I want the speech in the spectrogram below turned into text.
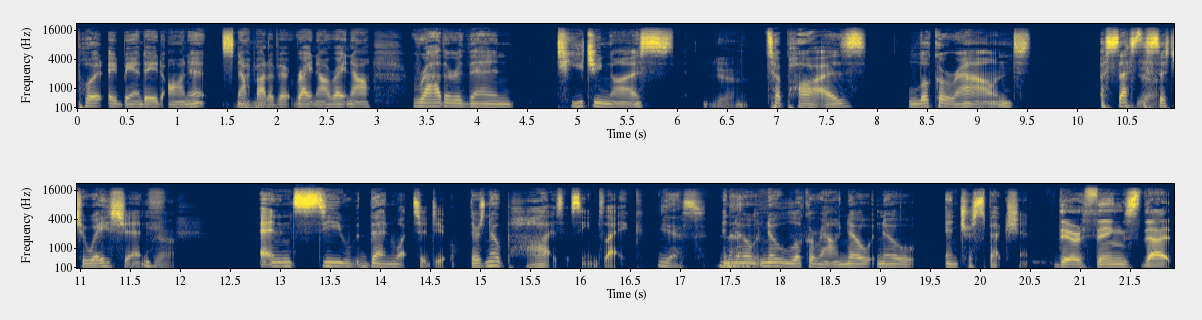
put a band aid on it, snap Mhm. out of it right now, right now, rather than teaching us Yeah. to pause, look around, assess the situation, Yeah. and see then what to do. There's no pause, it seems like. Yes. And no no look around, no no introspection. There are things that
